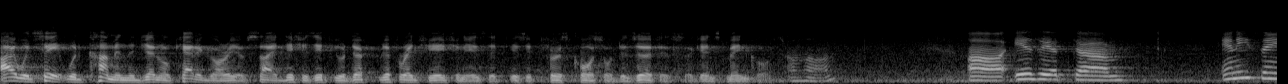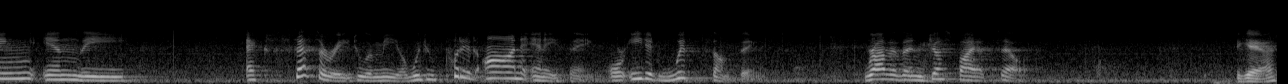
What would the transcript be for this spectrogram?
I would say it would come in the general category of side dishes if your dif- differentiation is that is it first course or dessert is against main course. Uh-huh. Uh, is it um, anything in the accessory to a meal? Would you put it on anything or eat it with something rather than just by itself? Yes.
